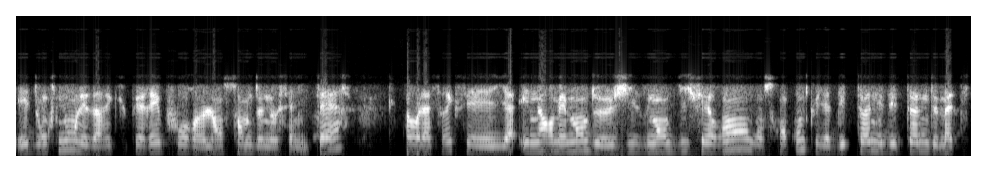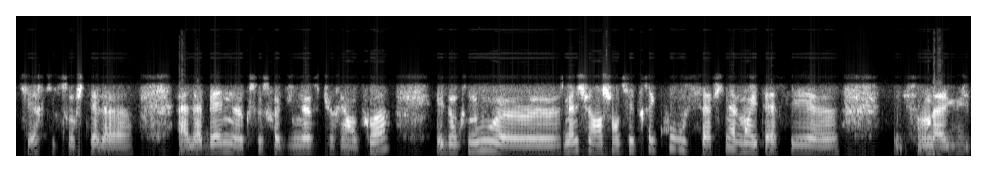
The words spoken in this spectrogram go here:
Et donc, nous, on les a récupérés pour euh, l'ensemble de nos sanitaires. voilà, c'est vrai que c'est, il y a énormément de gisements différents où on se rend compte qu'il y a des tonnes et des tonnes de matières qui sont jetées à la, à la benne, que ce soit du neuf, du réemploi. Et donc nous, euh, même sur un chantier très court où ça a finalement été assez, euh, on a eu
